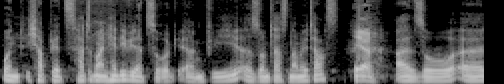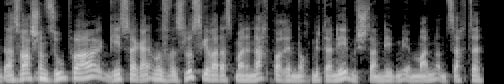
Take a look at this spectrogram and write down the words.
Und ich habe jetzt, hatte mein Handy wieder zurück irgendwie, äh, sonntags nachmittags. Ja. Also, äh, das war schon super. Geht's da gar nicht. Was Lustige war, dass meine Nachbarin noch mit daneben stand, neben ihrem Mann und sagte,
